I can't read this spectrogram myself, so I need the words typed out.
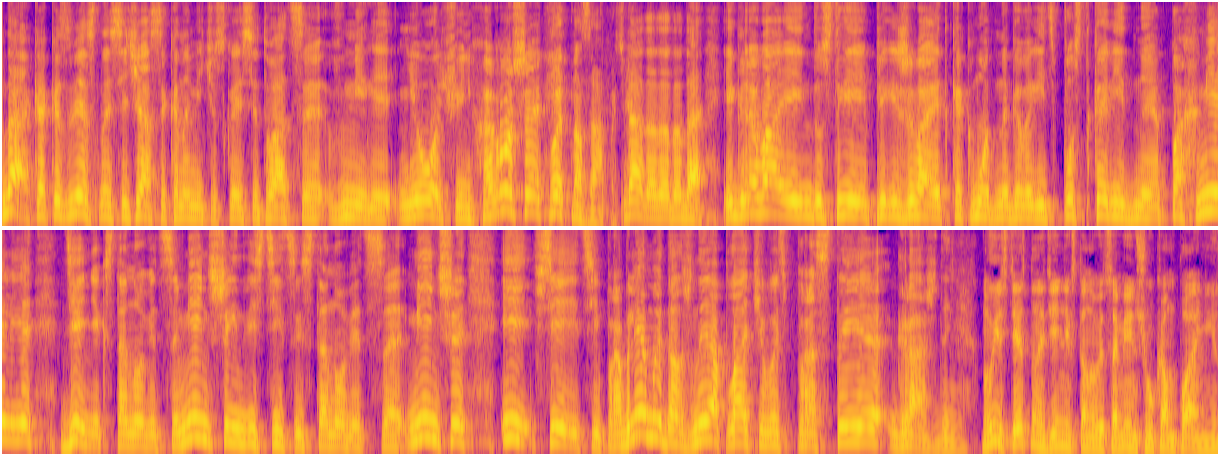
Да, как известно, сейчас экономическая ситуация в мире не очень хорошая. Ну, это на Западе. Да, да, да, да, да. Игровая индустрия переживает, как модно говорить, постковидное похмелье. Денег становится меньше, инвестиций становится меньше. И все эти проблемы должны оплачивать простые граждане. Ну, естественно, денег становится меньше у компании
